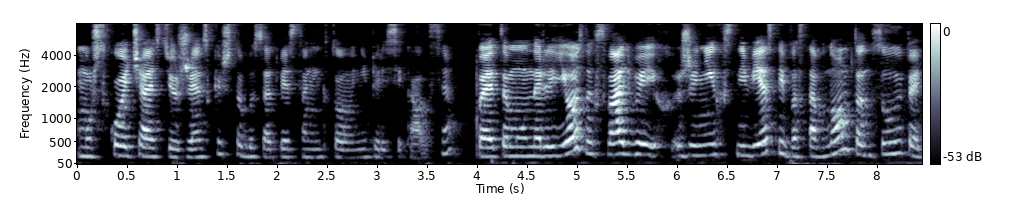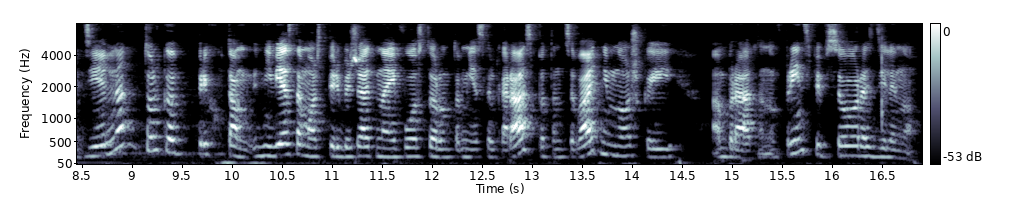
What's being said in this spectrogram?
мужской частью женской, чтобы, соответственно, никто не пересекался. Поэтому на религиозных свадьбах жених с невестой в основном танцуют отдельно, только там невеста может перебежать на его сторону там несколько раз, потанцевать немножко и обратно. Но, в принципе, все разделено.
